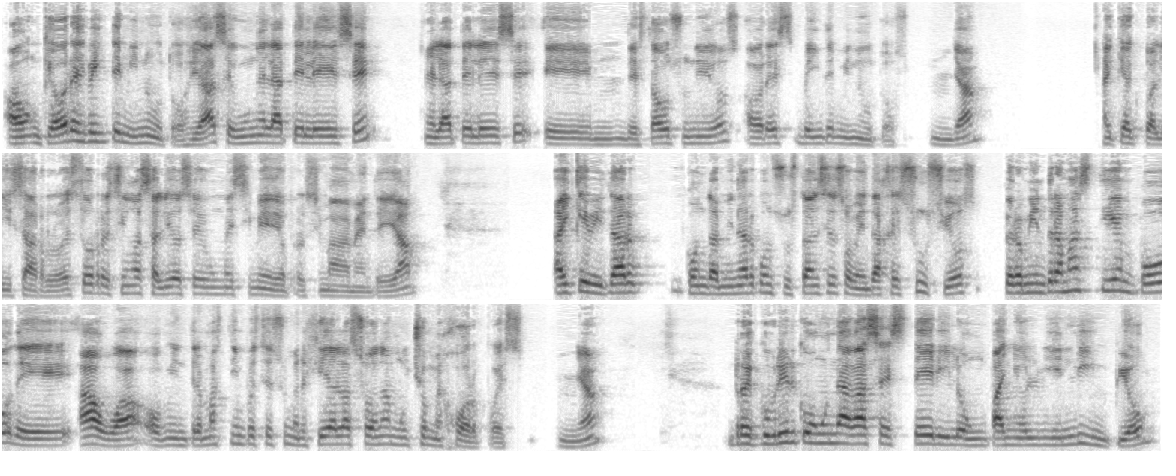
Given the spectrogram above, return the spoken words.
Aunque ahora es 20 minutos, ¿ya? Según el ATLS, el ATLS eh, de Estados Unidos, ahora es 20 minutos, ¿ya? Hay que actualizarlo. Esto recién ha salido hace un mes y medio aproximadamente, ¿ya? Hay que evitar contaminar con sustancias o vendajes sucios, pero mientras más tiempo de agua o mientras más tiempo esté sumergida la zona, mucho mejor, pues, ¿ya? Recubrir con una gasa estéril o un pañol bien limpio,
